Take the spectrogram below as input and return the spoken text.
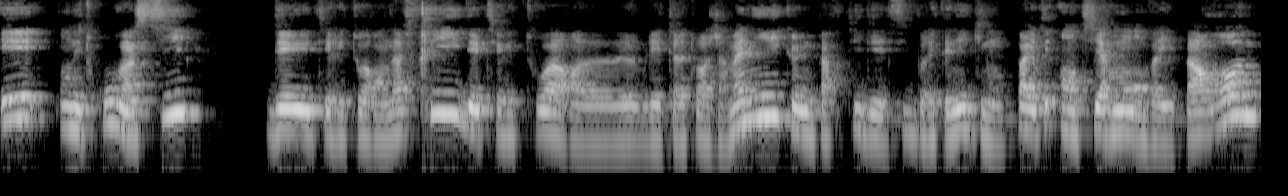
et on y trouve ainsi des territoires en Afrique, des territoires, euh, les territoires germaniques, une partie des sites britanniques qui n'ont pas été entièrement envahis par Rome,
